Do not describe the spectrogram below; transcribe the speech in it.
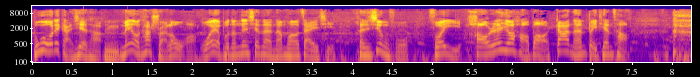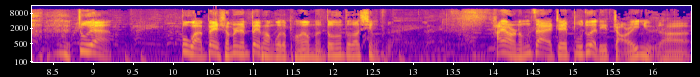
不过我得感谢他，嗯没有他甩了我，我也不能跟现在的男朋友在一起，很幸福。所以好人有好报，渣男被天操。祝愿不管被什么人背叛过的朋友们都能得到幸福。他要是能在这部队里找着一女的，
